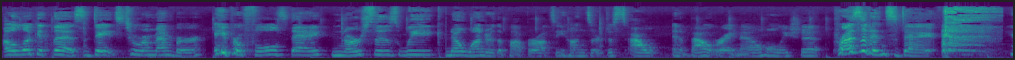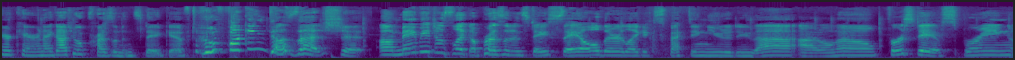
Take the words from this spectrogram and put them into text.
Oh, look at this. Dates to remember. April Fool's Day, Nurses Week. No wonder the paparazzi huns are just out and about right now. Holy shit. President's Day. Here, Karen, I got you a President's Day gift. Who fucking does that shit? Um, maybe just like a President's Day sale. They're like expecting you to do that. I don't know. First day of spring,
